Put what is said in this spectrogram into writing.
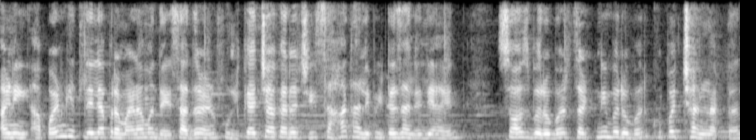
आणि आपण घेतलेल्या प्रमाणामध्ये साधारण फुलक्याच्या आकाराची सहा थालीपीठं झालेली आहेत. सॉसबरोबर चटणीबरोबर खूपच छान लागतात.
